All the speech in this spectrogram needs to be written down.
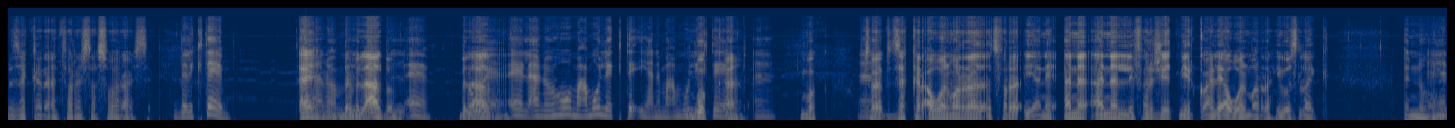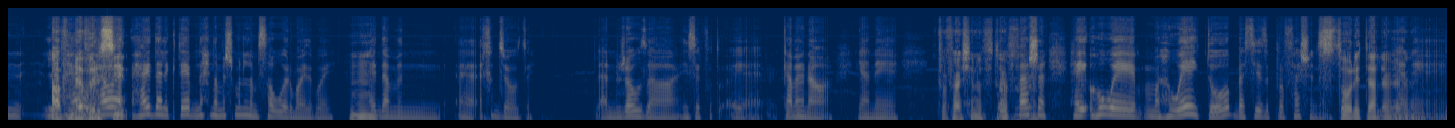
بتذكر أنا تفرجت على صور عرسك. بالكتاب. إيه ده بالألبوم. بال- إيه. بالألبوم. إيه لأنه هو معمول كتاب يعني معمول بوك، كتاب. آه. book. آه. بتذكر أول مرة اتفرج يعني أنا أنا اللي فرجيت ميركو عليه أول مرة. He was like إنه I've never seen- هيدا الكتاب نحن مش من المصور by the way. هيدا من آه أخت جوزي. لأنه جوزها هي فوتو... آه كمان يعني professional photographer. بروفيشن هي هو هوايته بس هي professional storyteller يعني-.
